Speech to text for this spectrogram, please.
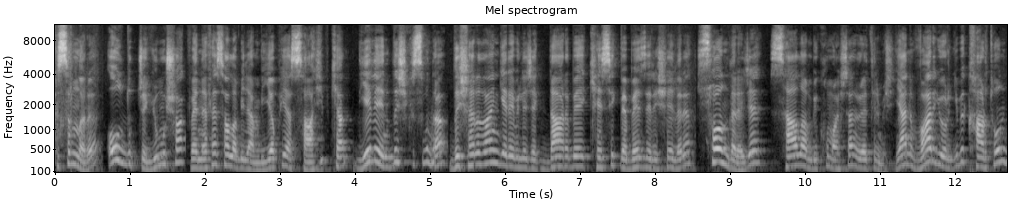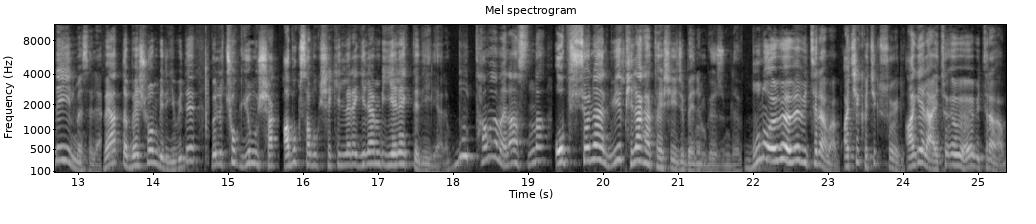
kısımları oldukça yumuşak ve nefes alabilen bir yapıya sahipken yeleğin dış kısmı da dışarıdan gelebilecek darbe, kesik ve benzeri şeylere son derece sağlam bir kumaştan üretilmiş. Yani Warrior gibi karton değil mesela. Veyahut da 511 gibi de böyle çok yumuşak, abuk sabuk şekillere giren bir yelek de değil yani. Bu tamamen aslında opsiyonel bir plaka taşıyıcı benim gözümde. Bunu öve öve bitiremem. Açık açık söyleyeyim. Agelite'ı öve öve bitiremem.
